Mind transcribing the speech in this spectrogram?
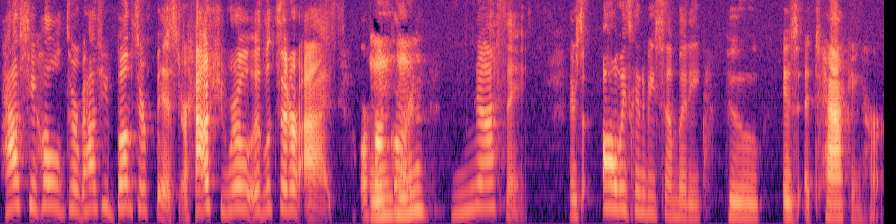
how she holds her how she bumps her fist or how she roll, looks at her eyes or her mm-hmm. garden nothing there's always going to be somebody who is attacking her,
